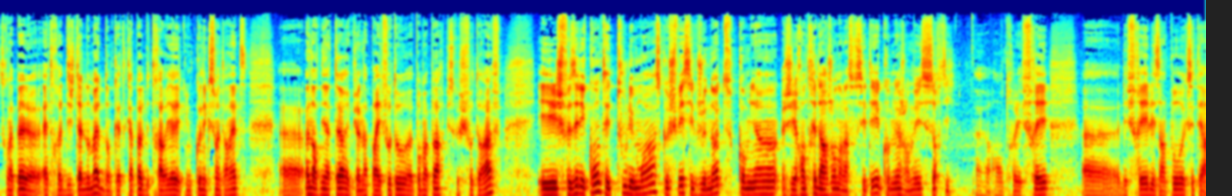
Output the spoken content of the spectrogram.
ce qu'on appelle euh, être digital nomade, donc être capable de travailler avec une connexion internet, euh, un ordinateur et puis un appareil photo pour ma part puisque je suis photographe. Et je faisais les comptes et tous les mois, ce que je fais, c'est que je note combien j'ai rentré d'argent dans la société et combien j'en ai sorti entre les frais, les frais, les impôts, etc.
